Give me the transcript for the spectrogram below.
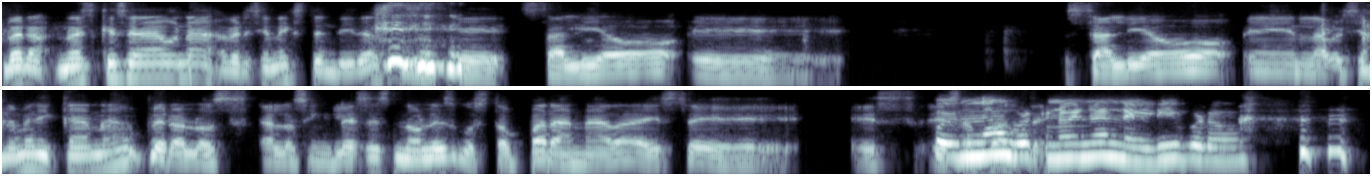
Bueno, no es que sea una versión extendida, sino que salió, eh, salió en la versión americana, pero a los, a los ingleses no les gustó para nada ese... Es, pues no, porque no viene en el libro.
